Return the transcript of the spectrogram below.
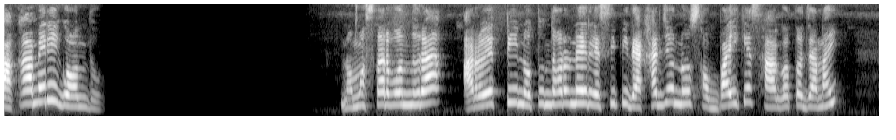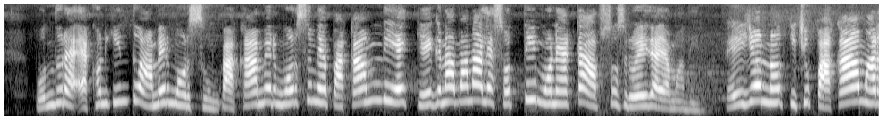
পাকা আমেরই গন্ধ। নমস্কার বন্ধুরা, আরও একটি নতুন ধরনের রেসিপি দেখার জন্য সবাইকে স্বাগত জানাই। বন্ধুরা, এখন কিন্তু আমের মরশুম পাকা আমের মরশুমে পাকা আম দিয়ে কেক না বানালে সত্যি মনে একটা আফসোস রয়ে যায় আমাদের। এই জন্য কিছু পাকা আম আর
